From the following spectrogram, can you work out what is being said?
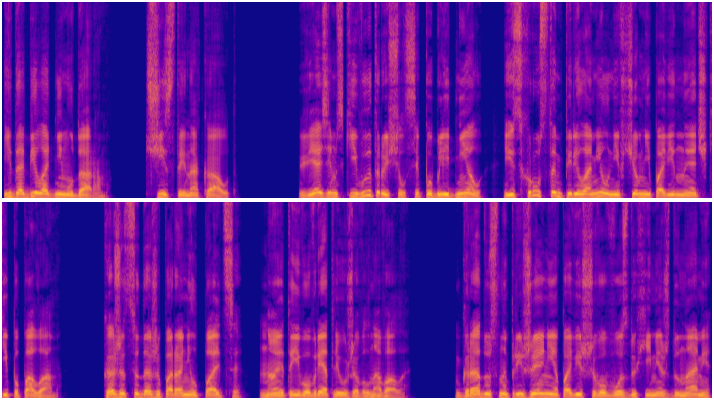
и добил одним ударом. Чистый нокаут. Вяземский вытаращился, побледнел и с хрустом переломил ни в чем не повинные очки пополам. Кажется, даже поранил пальцы, но это его вряд ли уже волновало. Градус напряжения, повисшего в воздухе между нами,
